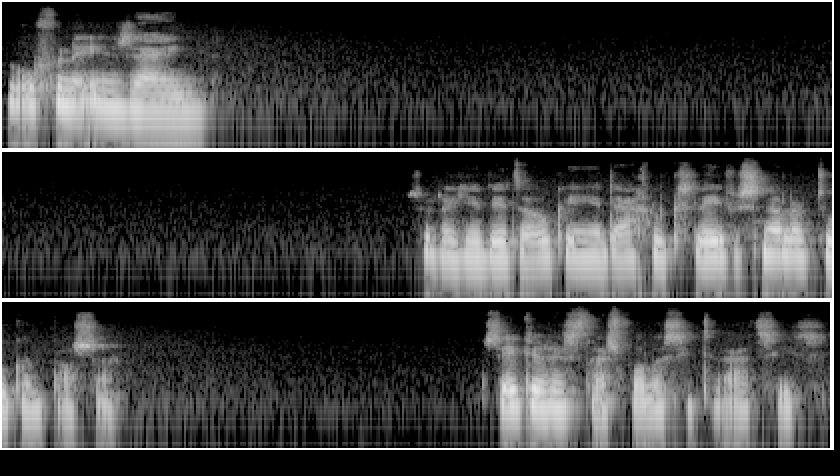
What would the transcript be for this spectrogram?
We oefenen in zijn. Zodat je dit ook in je dagelijks leven sneller toe kunt passen. Zeker in stressvolle situaties.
